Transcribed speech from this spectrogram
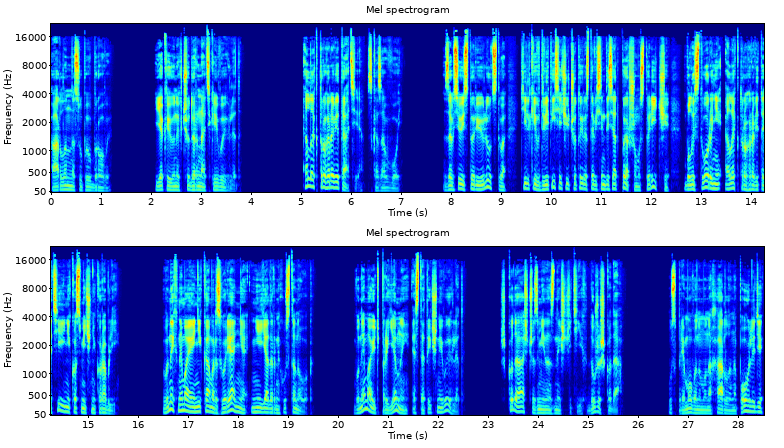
Харлан насупив брови. Який у них чудернацький вигляд. Електрогравітація, сказав Вой. За всю історію людства тільки в 2481 сторіччі були створені електрогравітаційні космічні кораблі. В них немає ні камер згоряння, ні ядерних установок. Вони мають приємний естетичний вигляд. Шкода, що зміна знищить їх, дуже шкода. У спрямованому на Харлана погляді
